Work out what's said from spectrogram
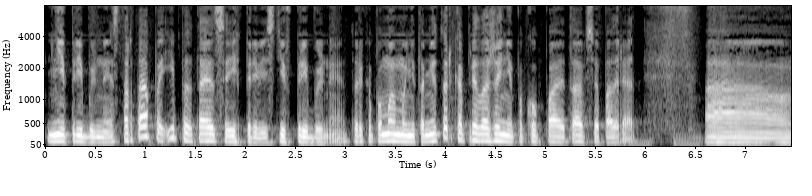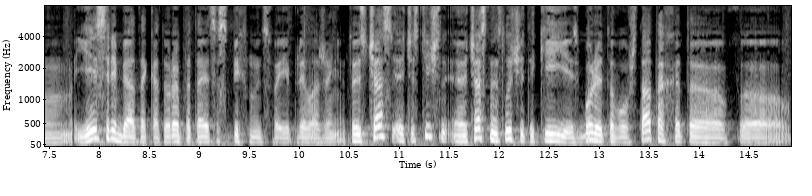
неприбыльные стартапы и пытаются их перевести в прибыльные. Только, по-моему, они там не только приложения покупают, а все подряд. А, есть ребята, которые пытаются спихнуть свои приложения. То есть част, частично, э, частные случаи такие есть. Более того, в Штатах это в,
